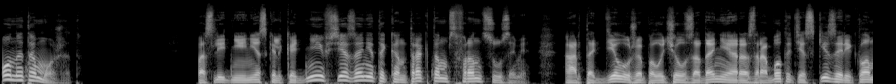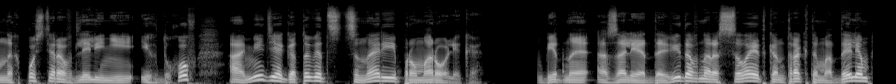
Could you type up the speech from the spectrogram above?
Он это может. Последние несколько дней все заняты контрактом с французами. Арт-отдел уже получил задание разработать эскизы рекламных постеров для линии их духов, а медиа готовят сценарии промо-ролика. Бедная Азалия Давидовна рассылает контракты моделям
